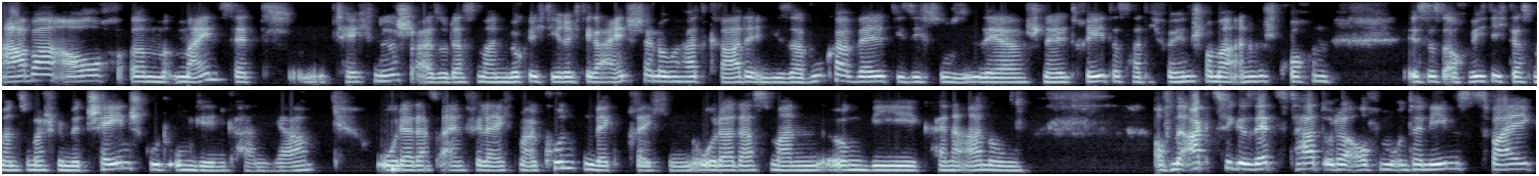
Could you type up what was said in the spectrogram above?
aber auch ähm, Mindset-technisch, also dass man wirklich die richtige Einstellung hat, gerade in dieser VUCA-Welt, die sich so sehr schnell dreht, das hatte ich vorhin schon mal angesprochen, ist es auch wichtig, dass man zum Beispiel mit Change gut umgehen kann, ja. Oder dass einem vielleicht mal Kunden wegbrechen oder dass man irgendwie, keine Ahnung, auf eine Aktie gesetzt hat oder auf einen Unternehmenszweig,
